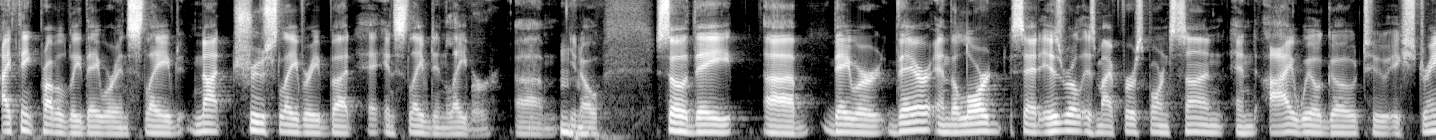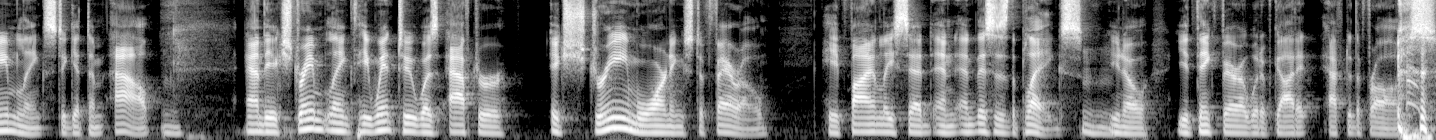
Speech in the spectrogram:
I think probably they were enslaved, not true slavery, but uh, enslaved in labor. Um, You know, so they uh, they were there, and the Lord said, "Israel is my firstborn son, and I will go to extreme lengths to get them out." And the extreme length he went to was after extreme warnings to Pharaoh. He finally said, and and this is the plagues. You know, you'd think Pharaoh would have got it after the frogs.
